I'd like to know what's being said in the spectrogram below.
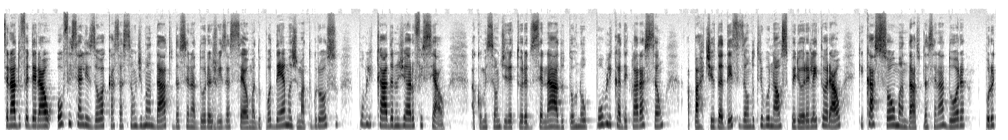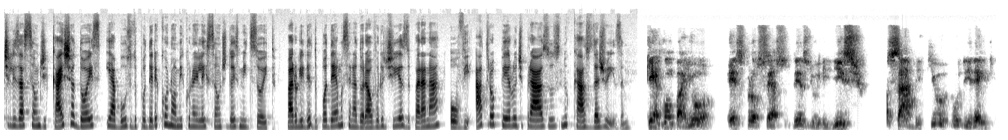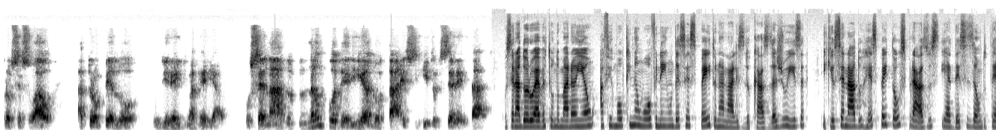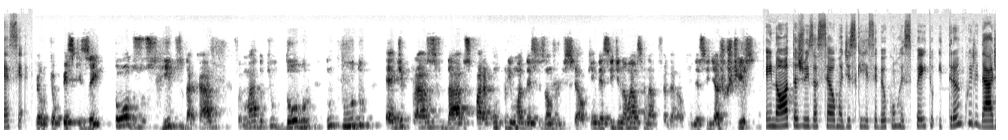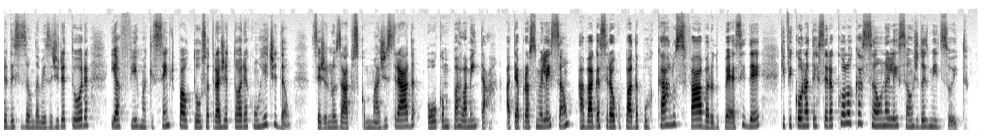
Senado Federal oficializou a cassação de mandato da senadora juíza Selma do Podemos de Mato Grosso, publicada no Diário Oficial. A comissão diretora do Senado tornou pública a declaração a partir da decisão do Tribunal Superior Eleitoral que cassou o mandato da senadora por utilização de Caixa 2 e abuso do poder econômico na eleição de 2018. Para o líder do Podemos, senador Álvaro Dias, do Paraná, houve atropelo de prazos no caso da juíza. Quem acompanhou esse processo desde o início sabe que o, o direito processual atropelou o direito material. O Senado não poderia adotar esse rito de celeridade. O senador Everton do Maranhão afirmou que não houve nenhum desrespeito na análise do caso da juíza e que o Senado respeitou os prazos e a decisão do TSE. Pelo que eu pesquisei, todos os ritos da casa foi mais do que o dobro em tudo é de prazos dados para cumprir uma decisão judicial. Quem decide não é o Senado Federal, quem decide é a Justiça. Em nota, a juíza Selma diz que recebeu com respeito e tranquilidade a decisão da mesa diretora e afirma que sempre pautou sua trajetória com retidão, seja nos atos como magistrada ou como parlamentar. Até a próxima eleição, a vaga será ocupada por Carlos Fávaro, do PSD, que ficou na terceira colocação na eleição de 2018.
